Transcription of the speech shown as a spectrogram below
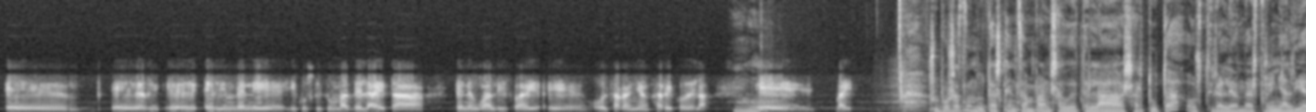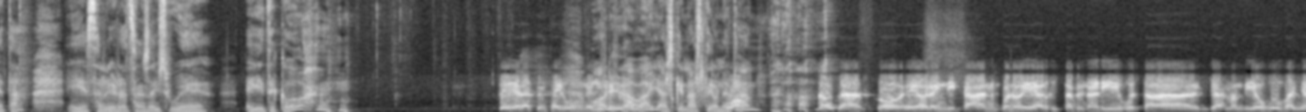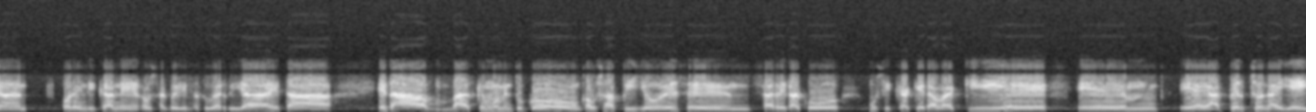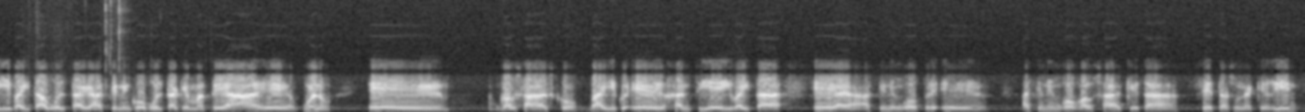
e, e, egin den e, ikuskizun bat dela, eta lehenengo aldiz, bai, e, holtza gainean jarriko dela. Mm bai. Suposatzen dut azken txampan zaudetela sartuta, ostiralean da estreinaldia eta, e, zer geratzen zaizue egiteko. Zer geratzen zaigun. Hori da, bai, azken aste honetan. gauza asko, e, orain dikan, bueno, e, argiztapenari buelta ja eman diogu, baina orain dikan e, gauzak begiratu behar dira, eta eta ba, azken momentuko gauza pillo, ez, en, sarrerako musikak erabaki, e, e, e, pertsonaiei baita buelta, azkenenko bueltak ematea, e, bueno, e, gauza asko, bai, e, jantziei baita e, azkenengo, e, azkenengo gauzak eta zetasunak egin,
